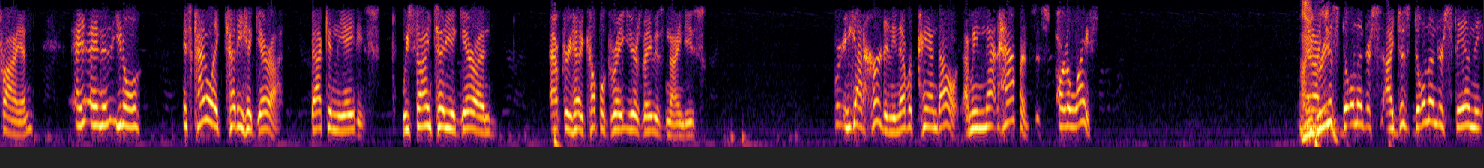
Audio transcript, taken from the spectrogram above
trying, and, and you know, it's kind of like Teddy Higuera back in the 80s. We signed Teddy Higuera and after he had a couple great years, maybe it was 90s, where he got hurt and he never panned out. I mean, that happens. It's part of life. I and agree. I just don't under, I just don't understand the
